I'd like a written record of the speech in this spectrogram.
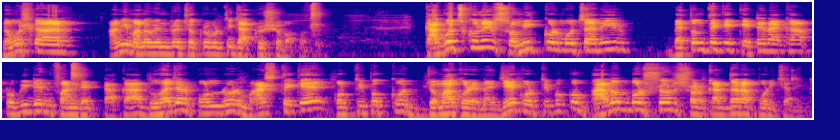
নমস্কার, আমি মানবেন্দ্র চক্রবর্তী জাকৃষ্য বাপতি কাগজ কলের শ্রমিক কর্মচারীর বেতন থেকে কেটে রাখা প্রভিডেন্ট ফান্ডের টাকা দু হাজার মার্চ থেকে কর্তৃপক্ষ জমা করে নেয়, যে কর্তৃপক্ষ ভারতবর্ষর সরকার দ্বারা পরিচালিত।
